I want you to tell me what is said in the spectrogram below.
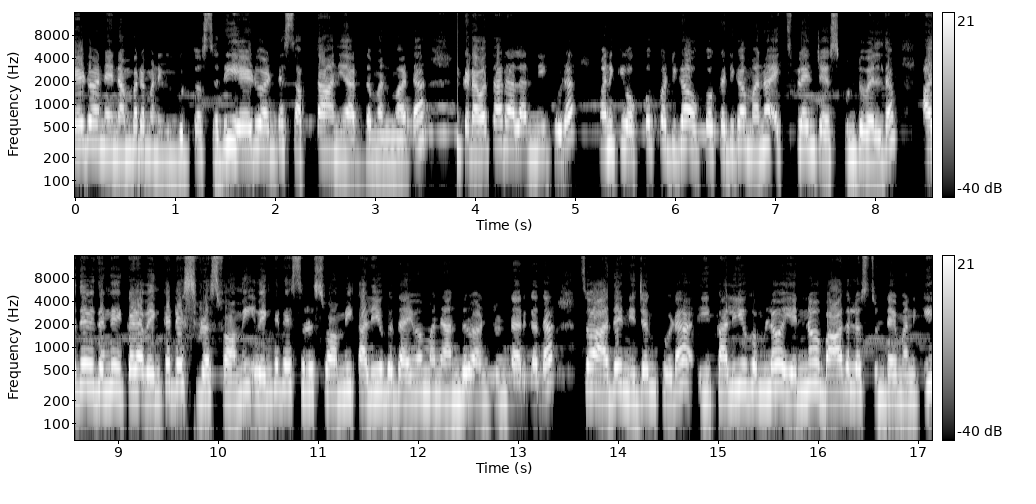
ఏడు అనే నంబర్ మనకి గుర్తొస్తుంది. ఏడు అంటే సప్త అని అర్థం అన్నమాట. ఇక్కడ అవతారాలన్నీ కూడా మనకి ఒక్కొక్కటిగా ఒక్కొక్కటిగా మనం ఎక్స్ప్లెయిన్ చేసుకుంటూ వెళ్దాం. అదే విధంగా ఇక్కడ వెంకటేశ్వర స్వామి వెంకటేశ్వర స్వామి కలియుగ దైవం అని అందరూ అంటుంటారు కదా. సో అదే నిజం కూడా. ఈ కలియుగంలో ఎన్నో బాధలు వస్తుంటాయి మనకి.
